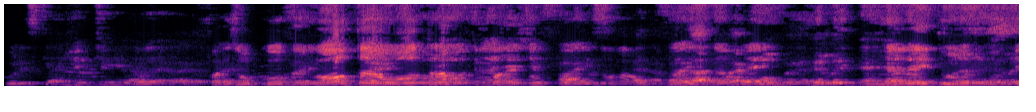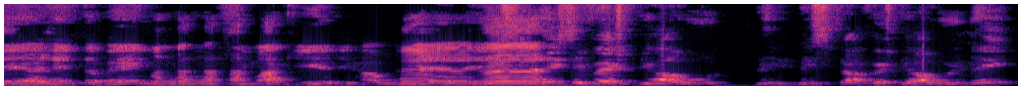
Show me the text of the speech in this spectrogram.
por isso que a gente... é, Faz um cover, volta ou outra, outra, faz a gente um faz, do Raul. Na faz verdade, não é também... cover, é releitura. É releitura, É porque releitura. a gente também não, não se maqueia de Raul. É, Nem, é, se, nem se veste de Raul, nem, nem se traveste de Raul e nem,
